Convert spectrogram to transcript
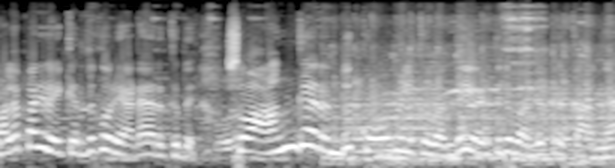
முளைப்பாரி வைக்கிறதுக்கு ஒரு இடம் இருக்குது. ஸோ அங்கேருந்து கோவிலுக்கு வந்து எடுத்துகிட்டு வந்துட்டுருக்காங்க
